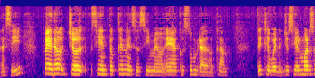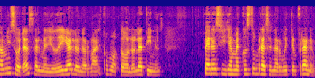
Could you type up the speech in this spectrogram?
así. Pero yo siento que en eso sí me he acostumbrado acá de que, bueno, yo sí almuerzo a mis horas, al mediodía, lo normal, como todos los latinos, pero sí ya me acostumbré a cenar muy temprano.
